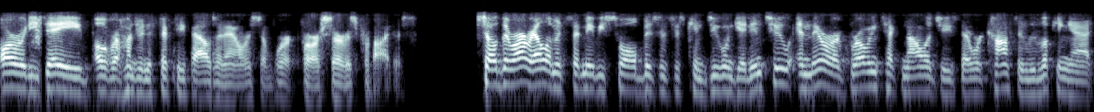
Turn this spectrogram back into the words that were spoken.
already saved over 150,000 hours of work for our service providers. So there are elements that maybe small businesses can do and get into, and there are growing technologies that we're constantly looking at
